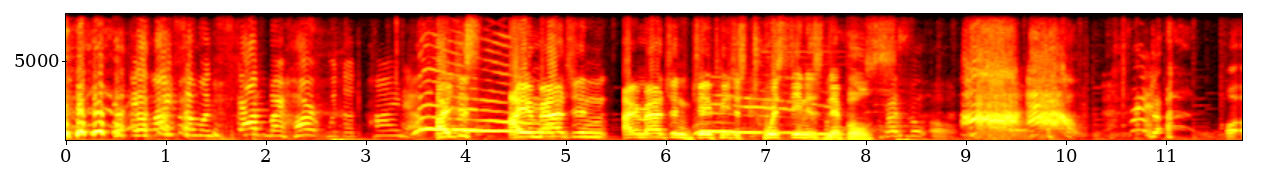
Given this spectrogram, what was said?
It's like someone stabbed my heart with a pineapple. I just, I imagine, I imagine JP just twisting his nipples. Pass it along. Oh. Ah! Ow! Well,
